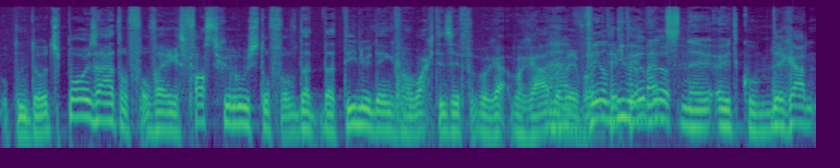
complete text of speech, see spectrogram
op een doodspoor zaten of, of ergens vastgeroest, of, of dat, dat die nu denken van wacht eens even, we, gaan we gaan er Er weer voor. veel nieuwe heel veel- mensen eh, uitkomen. er gaan,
